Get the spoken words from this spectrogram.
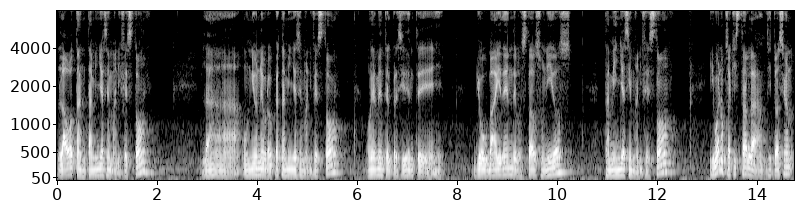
la OTAN también ya se manifestó, la Unión Europea también ya se manifestó. Obviamente el presidente Joe Biden de los Estados Unidos también ya se manifestó. Y bueno, pues aquí está la situación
